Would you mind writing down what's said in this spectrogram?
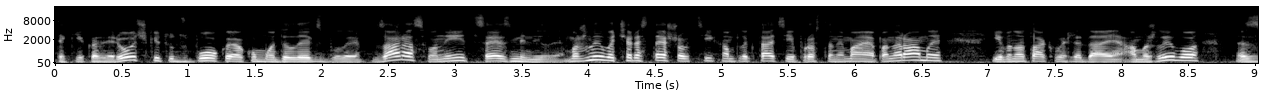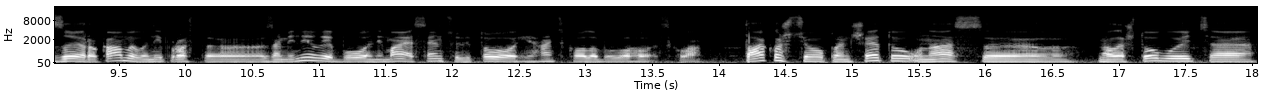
Такі козирьочки тут збоку, як у Model X були. Зараз вони це змінили. Можливо, через те, що в цій комплектації просто немає панорами, і воно так виглядає. А можливо, з роками вони просто замінили, бо немає сенсу від того гігантського лобового скла. Також з цього планшету у нас е, налаштовуються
